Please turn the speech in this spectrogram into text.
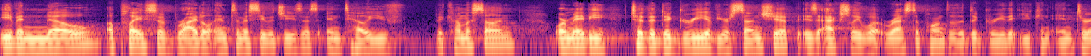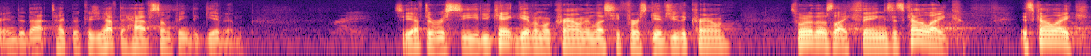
even know a place of bridal intimacy with Jesus until you've become a son or maybe to the degree of your sonship is actually what rests upon to the degree that you can enter into that type of because you have to have something to give him. Right. so you have to receive. You can't give him a crown unless he first gives you the crown. It's one of those like things it's kind of like it's kind of like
